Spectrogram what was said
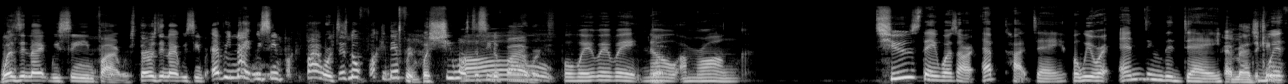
Wednesday night we seen fireworks. Thursday night we seen every night we seen fucking fireworks. There's no fucking different. But she wants to see the fireworks. Oh, But wait, wait, wait. No, I'm wrong. Tuesday was our Epcot day, but we were ending the day At Magic with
